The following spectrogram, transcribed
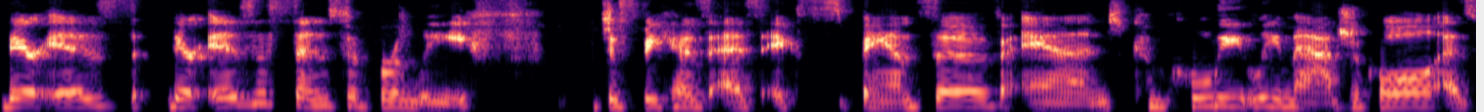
there is there is a sense of relief just because as expansive and completely magical as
